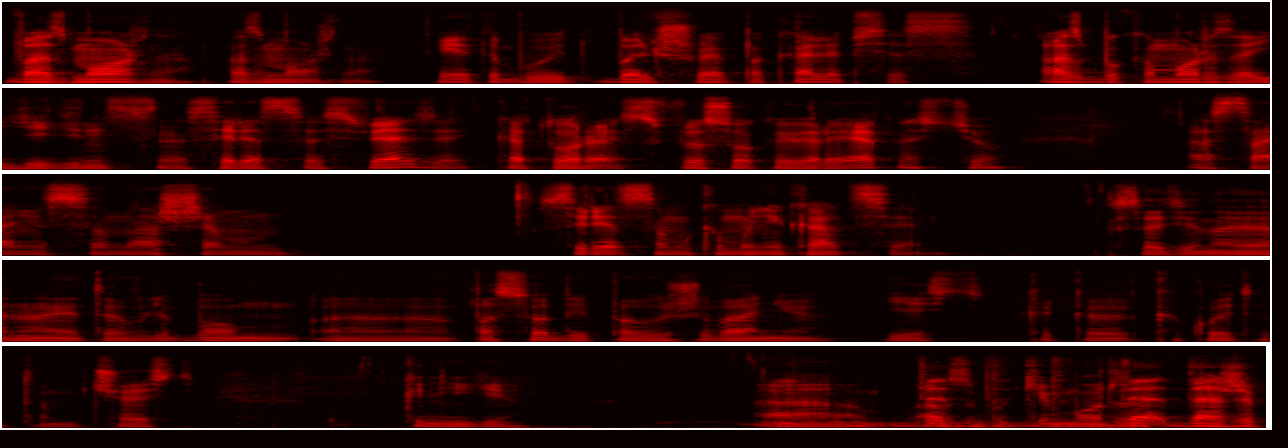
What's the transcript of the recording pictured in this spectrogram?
возможно, возможно, и это будет большой апокалипсис, азбука Морзе — единственное средство связи, которое с высокой вероятностью останется нашим средством коммуникации. Кстати, наверное, это в любом э, пособии по выживанию есть как, какой-то там часть книги а, да- азбуки Морзе. да- даже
